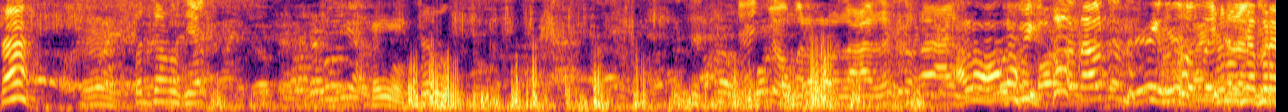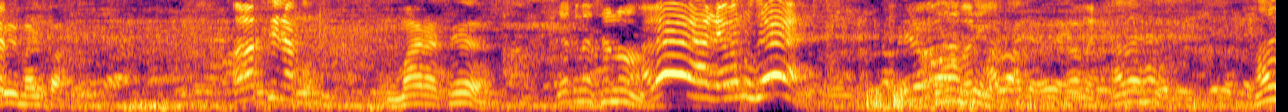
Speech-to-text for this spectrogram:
કરતા પંચાણું થયા અલક્ષી નાખો. મારા છે. એક ને સનો અરે લેવાનું છે. હવે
